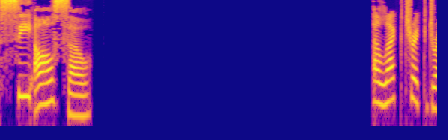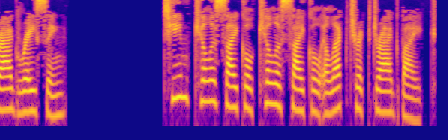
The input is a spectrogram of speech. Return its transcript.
See also. Electric drag racing Team KillaCycle KillaCycle electric drag bike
